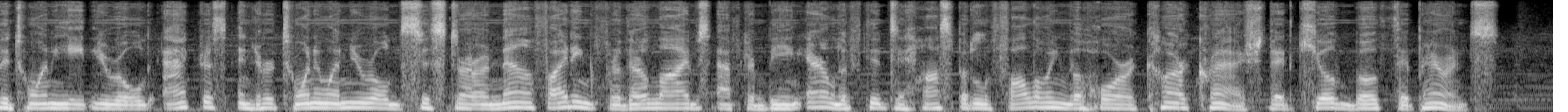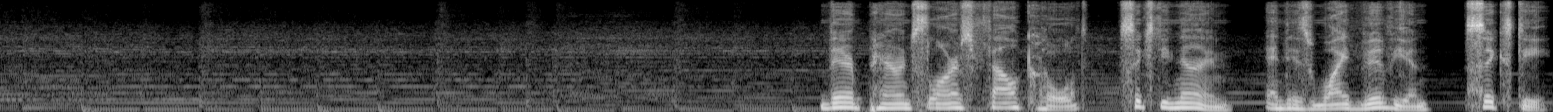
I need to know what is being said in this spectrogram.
The 28-year-old actress and her 21-year-old sister are now fighting for their lives after being airlifted to hospital following the horror car crash that killed both their parents. Their parents Lars Falkholt, 69, and his wife Vivian, 60,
